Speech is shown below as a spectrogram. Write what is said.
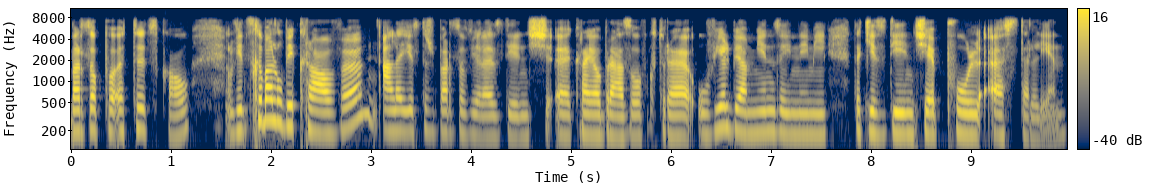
bardzo poetycką, więc chyba lubię krowy, ale jest też bardzo wiele zdjęć e, krajobrazów, które uwielbiam, między innymi takie zdjęcie pól Esterlien.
